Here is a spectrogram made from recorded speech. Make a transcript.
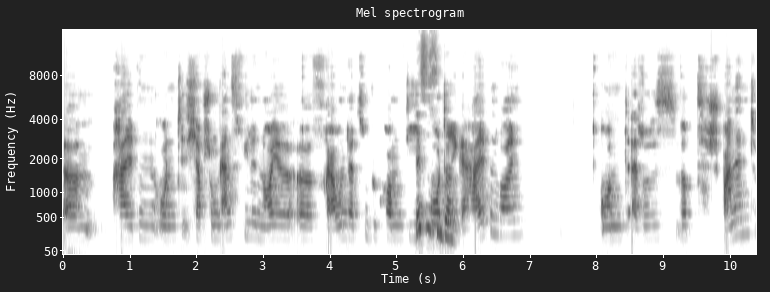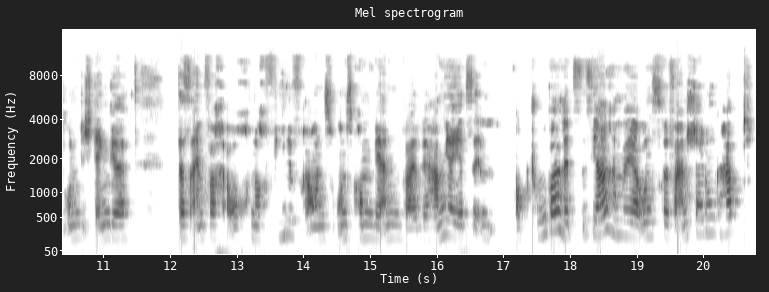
ähm, halten und ich habe schon ganz viele neue äh, Frauen dazu bekommen, die Vorträge super. halten wollen. Und also es wird spannend und ich denke, dass einfach auch noch viele Frauen zu uns kommen werden, weil wir haben ja jetzt im Oktober letztes Jahr haben wir ja unsere Veranstaltung gehabt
